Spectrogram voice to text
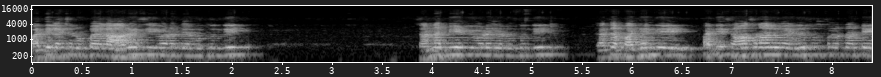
పది లక్షల రూపాయల ఆర్ఎస్ ఇవ్వడం జరుగుతుంది. సన్న బియ్యం ఇవ్వడం జరుగుతుంది. గత పద్దెనిమిది పది సంవత్సరాలుగా ఎదురు చూస్తున్నటువంటి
